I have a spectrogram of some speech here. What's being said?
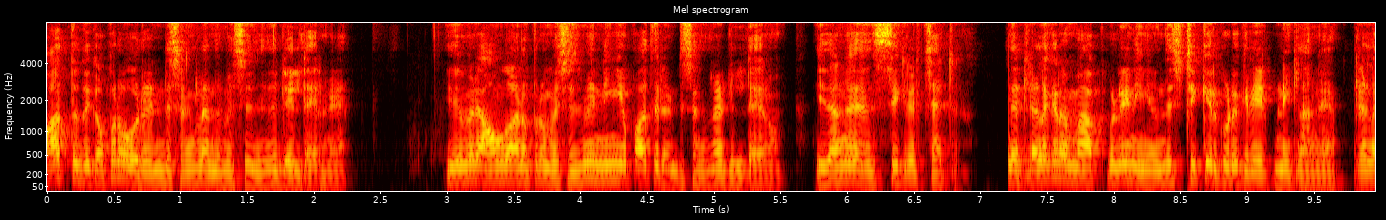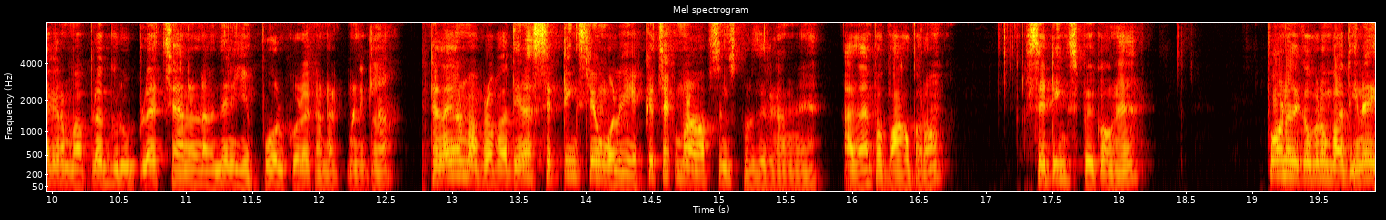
பார்த்ததுக்கப்புறம் ஒரு ரெண்டு செகண்டில் அந்த மெசேஜ் வந்து டெலிட் ஆயிருங்க. இதே மாதிரி அவங்க அனுப்புகிற மெசேஜுமே நீங்கள் பார்த்து ரெண்டு செகண்டில் டெலிட் ஆயிரும். இதாங்க சீக்ரெட் சேட் இந்த டெலகிராம் ஆப்புக்குள்ளே நீங்கள் வந்து ஸ்டிக்கர் கூட கிரியேட் பண்ணிக்கலாங்க. டெலகிராம் ஆப்பில் குரூப்பில் சேனலில் வந்து நீங்கள் போல் கூட கனெக்ட் பண்ணிக்கலாம். டெலகிராம் ஆப்பில் பார்த்தீங்கன்னா செட்டிங்ஸ்லேயே உங்களுக்கு எக்கச்சக்கமான ஆப்ஷன்ஸ் கொடுத்துருக்காங்க. அதான் இப்போ பார்க்க போகிறோம் செட்டிங்ஸ் போய்க்கோங்க. போனதுக்கப்புறம் பார்த்தீங்கன்னா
